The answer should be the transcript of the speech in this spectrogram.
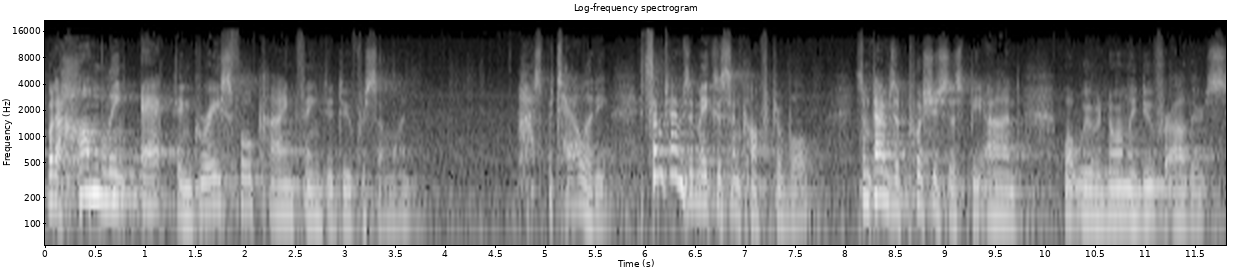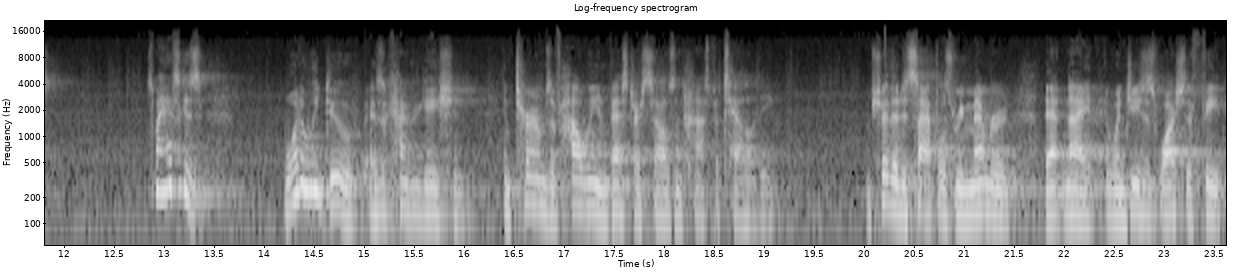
what a humbling act and graceful, kind thing to do for someone hospitality. Sometimes it makes us uncomfortable. Sometimes it pushes us beyond what we would normally do for others. So my ask is, what do we do as a congregation in terms of how we invest ourselves in hospitality? I'm sure the disciples remembered that night when Jesus washed their feet,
